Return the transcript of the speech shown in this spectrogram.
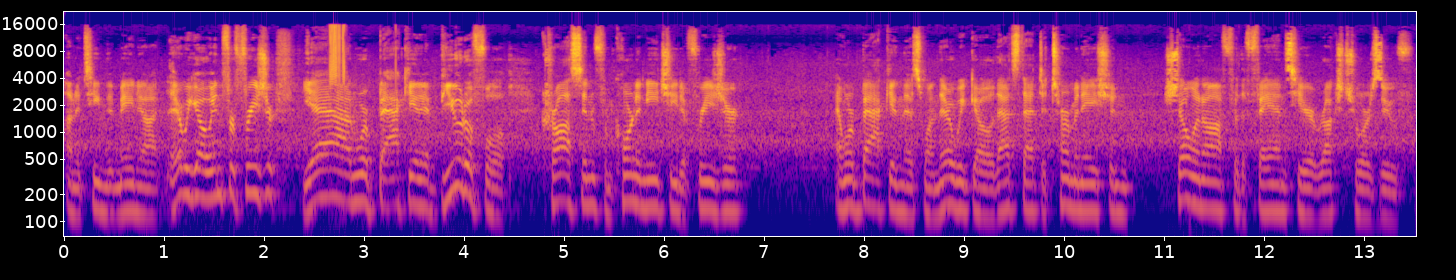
on a team that may not. There we go in for Freezer. Yeah, and we're back in it. Beautiful cross in from Kornanichi to Freezer. And we're back in this one. There we go. That's that determination showing off for the fans here at Ruch Chorzów.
